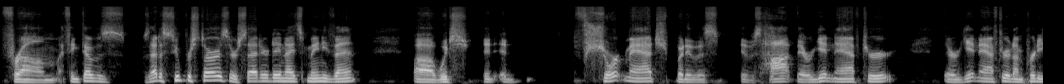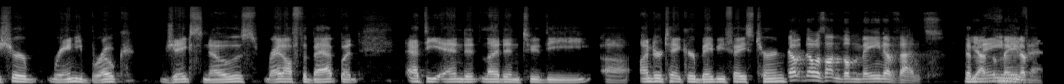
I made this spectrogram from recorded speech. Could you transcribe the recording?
from I think that was was that a superstars or Saturday night's main event, uh, which it, it short match, but it was it was hot. They were getting after they were getting after it. I'm pretty sure Randy broke Jake's nose right off the bat, but at the end it led into the uh, Undertaker babyface turn. That, that was on the main event. The yeah, main, the main event.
